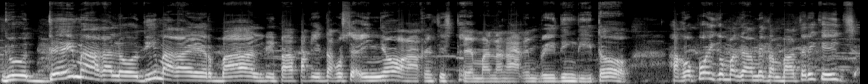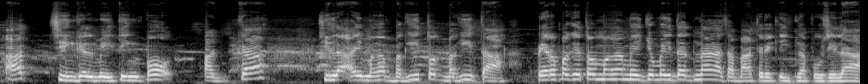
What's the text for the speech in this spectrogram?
Good day mga kalodi, mga ka-herbal. Ipapakita ko sa inyo ang aking sistema ng aking breeding dito. Ako po ay gumagamit ng battery cage at single mating po. Pagka sila ay mga bagito at bagita. Pero pag ito mga medyo may edad na, sa battery cage na po sila.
